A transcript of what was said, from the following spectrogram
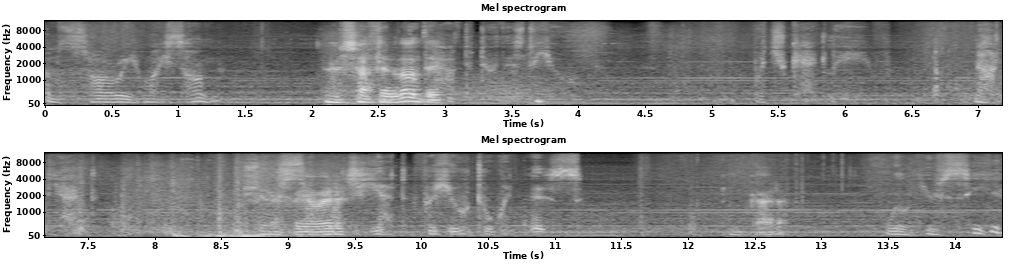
I'm sorry, my son. El sacerdote. I have to do this to you. But you can't leave. Not yet. There's so much yet for you to witness. Cara. Will you see it?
